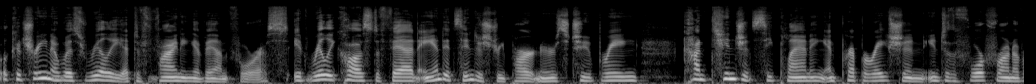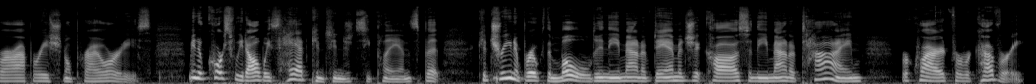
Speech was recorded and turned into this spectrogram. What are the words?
Well, Katrina was really a defining event for us. It really caused the Fed and its industry partners to bring contingency planning and preparation into the forefront of our operational priorities. I mean, of course, we'd always had contingency plans, but Katrina broke the mold in the amount of damage it caused and the amount of time required for recovery.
